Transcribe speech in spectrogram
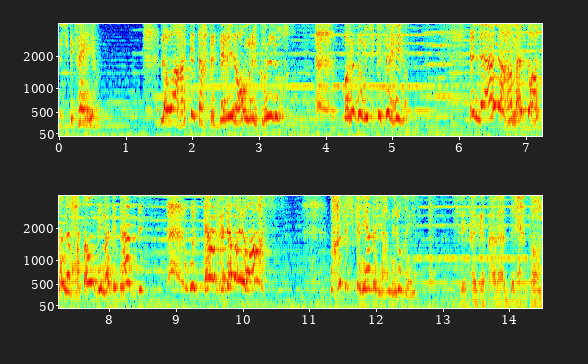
مش كفاية. لو قعدت تعتذر العمر كله برضه مش كفاية. اللي أنا عملته عشان الحيطان دي ما تتهدش والسقف ده ما يقعش. محدش كان يقدر يعمله غيري. يا ريتها جت على قد الحيطان.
